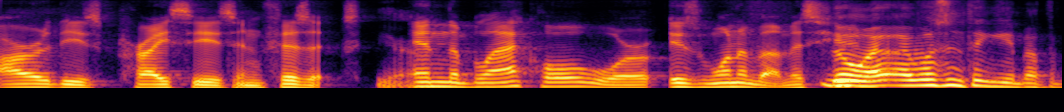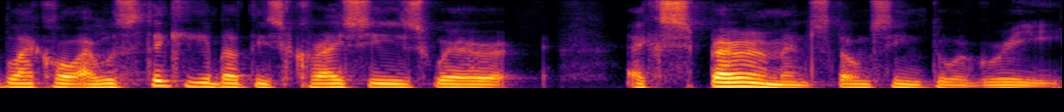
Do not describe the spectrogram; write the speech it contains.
are these crises in physics, Yeah. and the black hole war is one of them. It's No, I, I wasn't thinking about the black hole. I was thinking about these crises where experiments don't seem to agree,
